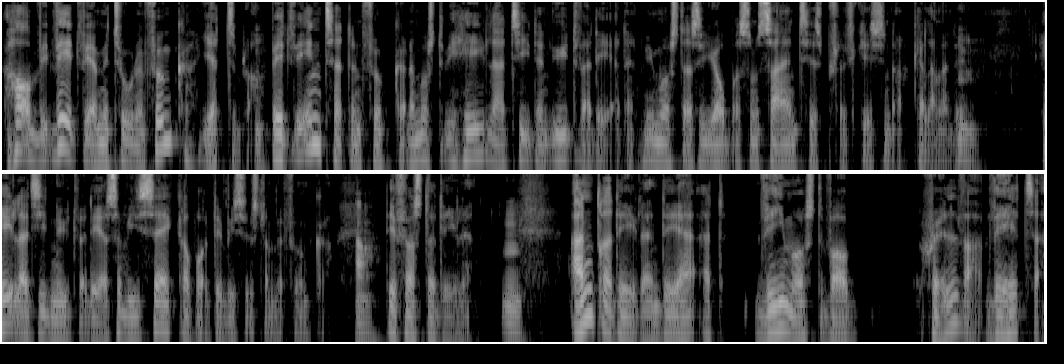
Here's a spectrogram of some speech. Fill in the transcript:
har vi, vet vi att metoden funkar, jättebra. Mm. Vet vi inte att den funkar, då måste vi hela tiden utvärdera den. Vi måste alltså jobba som scientist practitioner kallar man det. Mm. Hela tiden utvärdera så vi är säkra på att det vi sysslar med funkar. Ja. Det är första delen. Mm. Andra delen det är att vi måste vara själva veta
